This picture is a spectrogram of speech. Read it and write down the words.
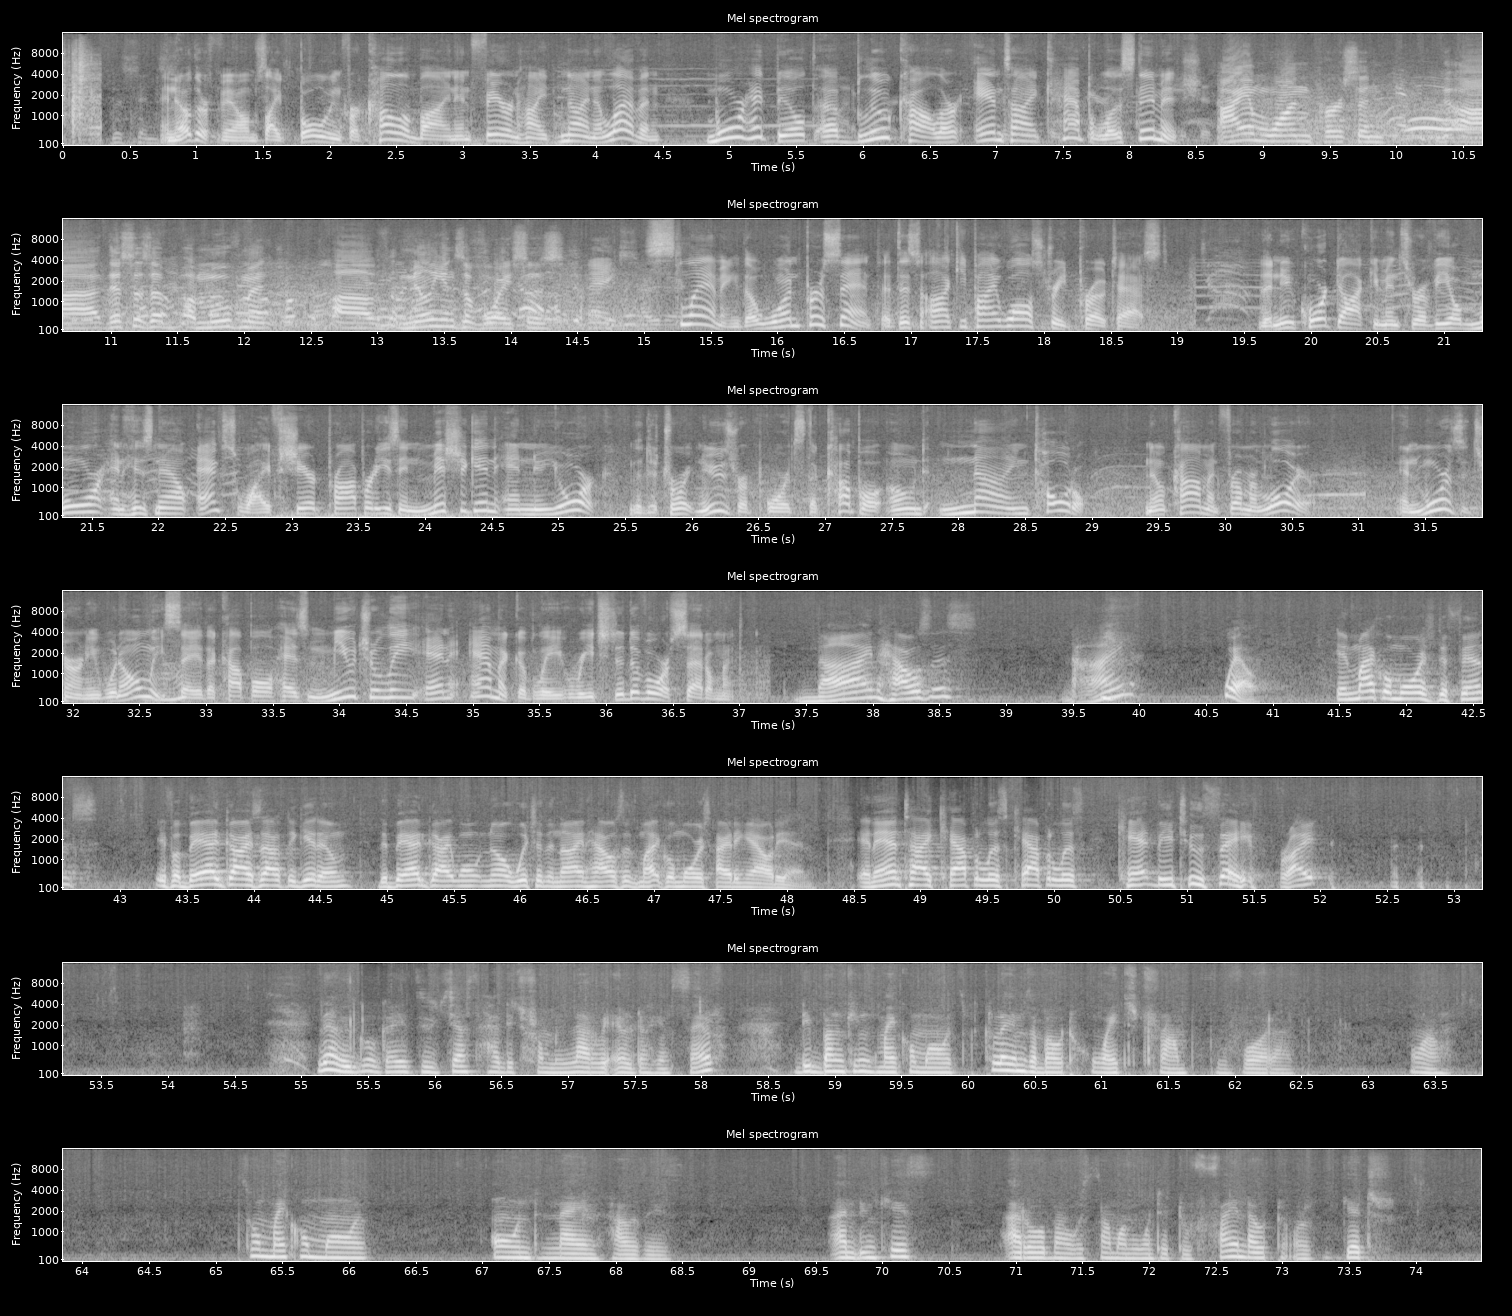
In other films like Bowling for Columbine and Fahrenheit 9 11, Moore had built a blue collar, anti capitalist image. I am one person. Uh, this is a, a movement of millions of voices. slamming the 1% at this Occupy Wall Street protest. The new court documents reveal Moore and his now ex wife shared properties in Michigan and New York. The Detroit News reports the couple owned nine total. No comment from her lawyer. And Moore's attorney would only uh-huh. say the couple has mutually and amicably reached a divorce settlement. Nine houses? Nine? well, in Michael Moore's defense, if a bad guy's out to get him, the bad guy won't know which of the nine houses Michael Moore's hiding out in. An anti capitalist capitalist can't be too safe, right? There we go, guys. You just heard it from Larry Elder himself, debunking Michael Moore's claims about white Trump voters. Wow. So Michael Moore owned nine houses. And in case a robber or someone wanted to find out or get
